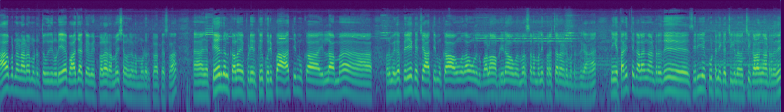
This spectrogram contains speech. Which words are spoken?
நாகப்பட்டினம் நாடாளுமன்ற தொகுதியினுடைய பாஜக வேட்பாளர் ரமேஷ் அவர்கள் நம்மோட இருக்கலாம் பேசலாம். தேர்தல் காலம் எப்படி இருக்குது குறிப்பாக அதிமுக இல்லாமல் ஒரு மிகப்பெரிய கட்சி அதிமுக அவங்க தான் உங்களுக்கு பலம் அப்படின்னு அவங்க விமர்சனம் பண்ணி பிரச்சாரம் ஈடுபட்டுருக்காங்க நீங்கள் தனித்து கலங்கான்றது சிறிய கூட்டணி கட்சிகளை வச்சு கலங்கான்றது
